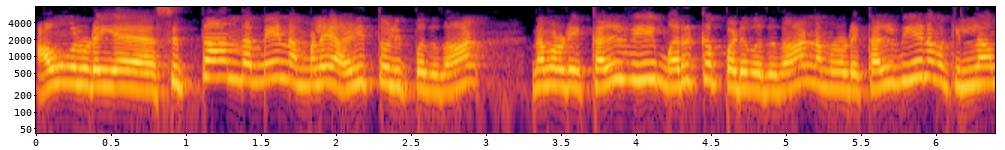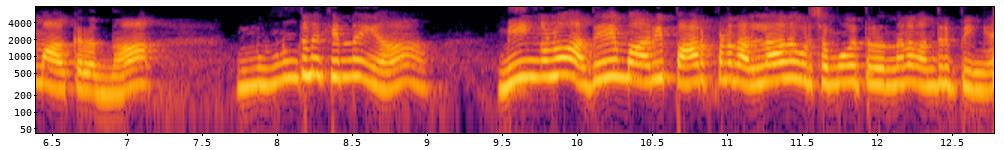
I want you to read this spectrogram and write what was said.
அவங்களுடைய சித்தாந்தமே நம்மளை அழித்தொழிப்பது தான் நம்மளுடைய கல்வியை மறுக்கப்படுவது தான் நம்மளுடைய கல்வியே நமக்கு இல்லாமல் ஆக்கிறது தான் உங்களுக்கு என்னய்யா? நீங்களும் அதே மாதிரி பார்ப்பனர் அல்லாத ஒரு சமூகத்தில் இருந்தாலும் வந்திருப்பீங்க?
